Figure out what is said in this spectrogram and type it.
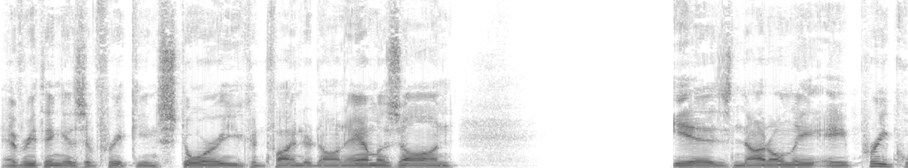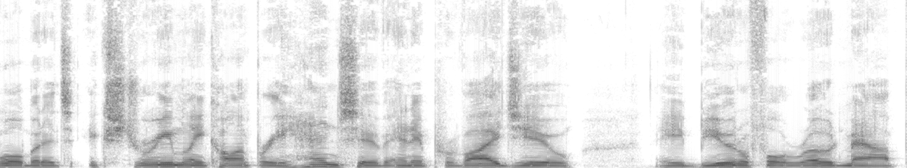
Everything is a freaking story. You can find it on Amazon. Is not only a prequel, but it's extremely comprehensive and it provides you a beautiful roadmap,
